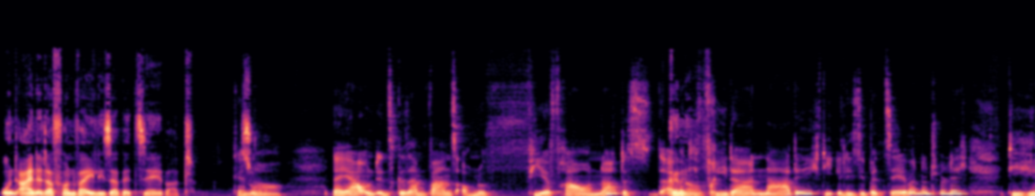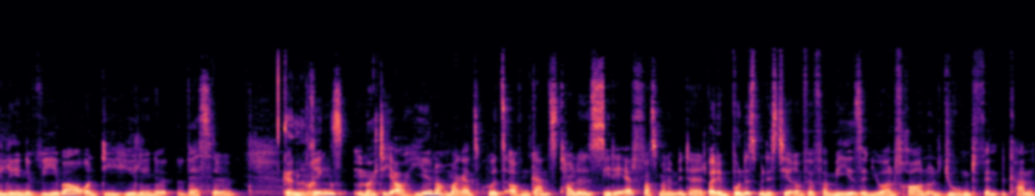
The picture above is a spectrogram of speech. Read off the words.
Und eine davon war Elisabeth Selbert. Genau. So. Naja, und insgesamt waren es auch nur vier Frauen, ne? Das einmal genau. die Frieda Nadig, die Elisabeth Selbert natürlich, die Helene Weber und die Helene Wessel. Genau. Übrigens möchte ich auch hier noch mal ganz kurz auf ein ganz tolles PDF, was man im Internet bei dem Bundesministerium für Familie, Senioren, Frauen und Jugend finden kann.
